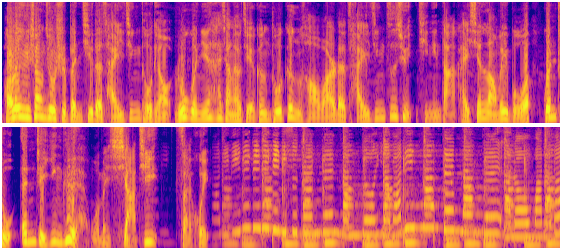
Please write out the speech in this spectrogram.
好了，以上就是本期的财经头条。如果您还想了解更多更好玩的财经资讯，请您打开新浪微博，关注 NG 映月。我们下期再会。まだま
